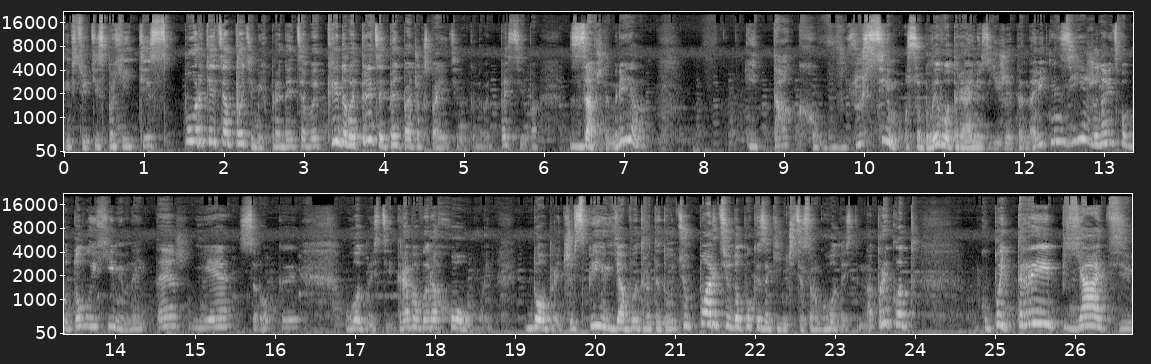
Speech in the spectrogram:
і всі ті спагетті спортяться, потім їх прийдеться викидувати. 35 пачок спагетті викидувати. Спасибо. Завжди мріяла. І так з усім, особливо от реально з їжею. Та навіть не з їжею, навіть з побутової хімії. В неї теж є сроки годності. Треба вираховувати. Добре, чи вспію я витратити оцю партію, допоки закінчиться срок годності? Наприклад, купити 3-5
